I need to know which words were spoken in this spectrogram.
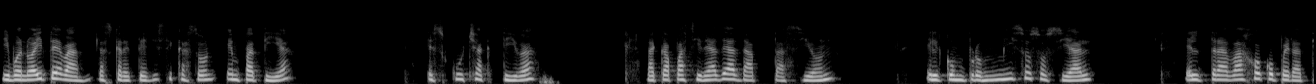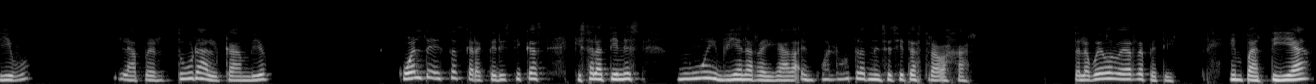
Y bueno, ahí te van. Las características son empatía, escucha activa, la capacidad de adaptación, el compromiso social, el trabajo cooperativo, la apertura al cambio ¿Cuál de estas características quizá la tienes muy bien arraigada? ¿En cuál otras necesitas trabajar? Te la voy a volver a repetir. Empatía,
